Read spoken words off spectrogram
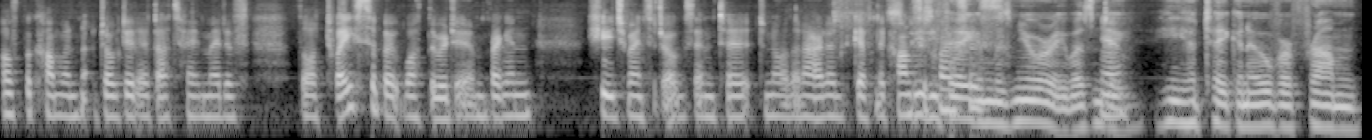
of becoming a drug dealer at that time might have thought twice about what they were doing, bringing huge amounts of drugs into Northern Ireland, given the consequences. Speedy Fagan was Newry, wasn't yeah. he? He had taken over from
